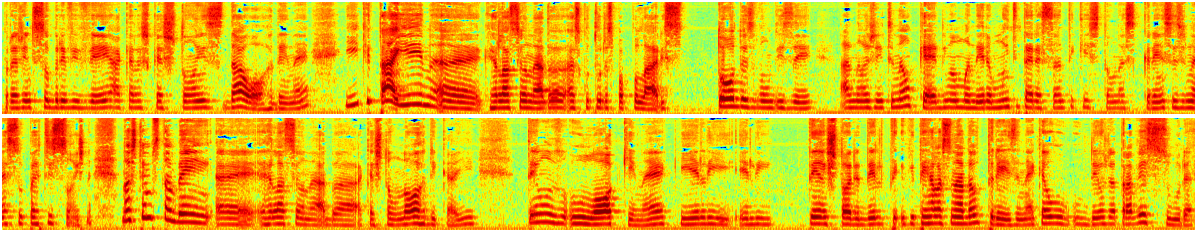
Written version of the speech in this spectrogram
para a gente sobreviver àquelas questões da ordem, né? E que está aí né, relacionado às culturas populares. Todas vão dizer, ah, não, a gente não quer de uma maneira muito interessante que estão nas crenças e nas superstições. Né? Nós temos também é, relacionado à questão nórdica aí, temos o Loki, né? Que ele, ele tem a história dele que tem relacionado ao 13, né? Que é o, o deus da travessura.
